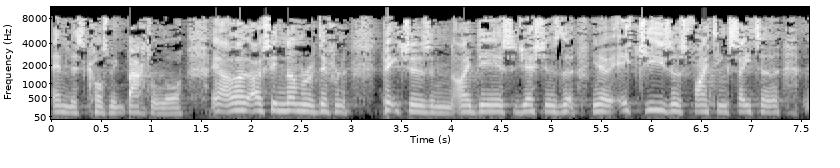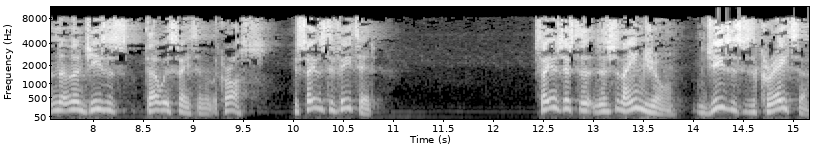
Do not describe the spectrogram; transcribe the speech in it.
endless cosmic battle or, yeah, I've seen a number of different pictures and ideas, suggestions that, you know, it's Jesus fighting Satan. No, no, Jesus dealt with Satan at the cross. Satan's defeated. Satan's just, a, just an angel. Jesus is the creator.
